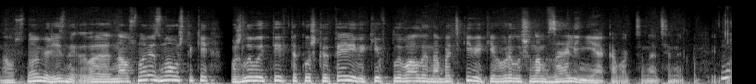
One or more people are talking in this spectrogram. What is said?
На основі різних, е, на основі, знову ж таки, можливо, і тих також критеріїв, які впливали на батьків, які говорили, що нам взагалі ніяка вакцинація не потрібна. Ну,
